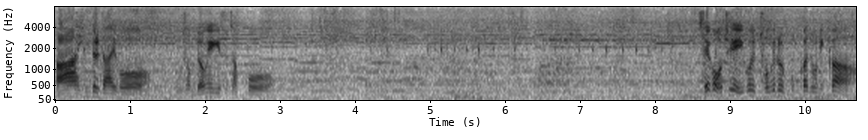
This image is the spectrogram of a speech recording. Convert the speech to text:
아 힘들다 이거. 우선 명예기수 잡고. 제가 어떻게 이걸 저기를 못 가져오니까.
